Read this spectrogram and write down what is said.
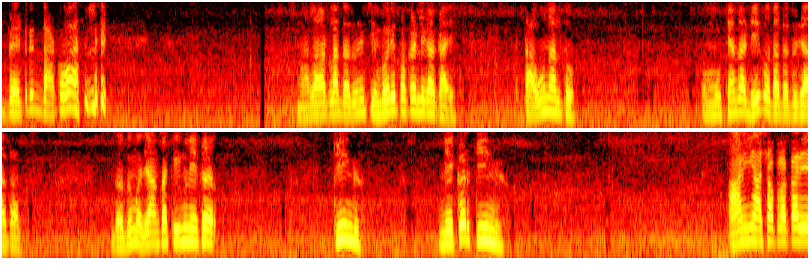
बॅटरीत दाखवा आणले. मला वाटला दादूने चिंबोरी पकडली का काय? तावून आलतो. तो मोठ्यांचा ढीक होता दादूच्या हातात. दादू म्हणजे आमचा king maker king maker king आणि अशा प्रकारे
